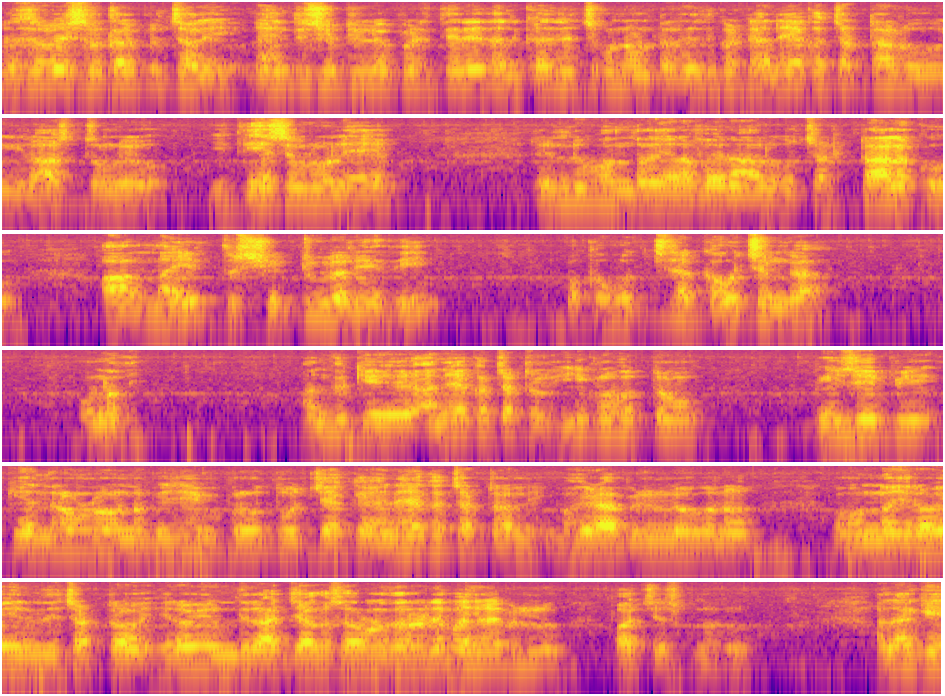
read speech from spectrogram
రిజర్వేషన్లు కల్పించాలి. నైన్త్ షెడ్యూల్లో పెడితేనే దాన్ని కదిలించకుండా ఉంటారు. ఎందుకంటే అనేక చట్టాలు ఈ రాష్ట్రంలో ఈ దేశంలోనే రెండు వందల ఎనభై నాలుగు చట్టాలకు ఆ నైన్త్ షెడ్యూల్ అనేది ఒక వజ్ర కవచంగా ఉన్నది. అందుకే అనేక చట్టాలు ఈ ప్రభుత్వం బీజేపీ కేంద్రంలో ఉన్న బీజేపీ ప్రభుత్వం వచ్చాక అనేక చట్టాలని మహిళా బిల్లులో కూడా ఉన్న ఇరవై ఎనిమిది చట్టం ఇరవై ఎనిమిది రాజ్యాంగ సవరణ ద్వారానే మహిళా బిల్లు పాస్ చేసుకున్నారు. అలాగే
